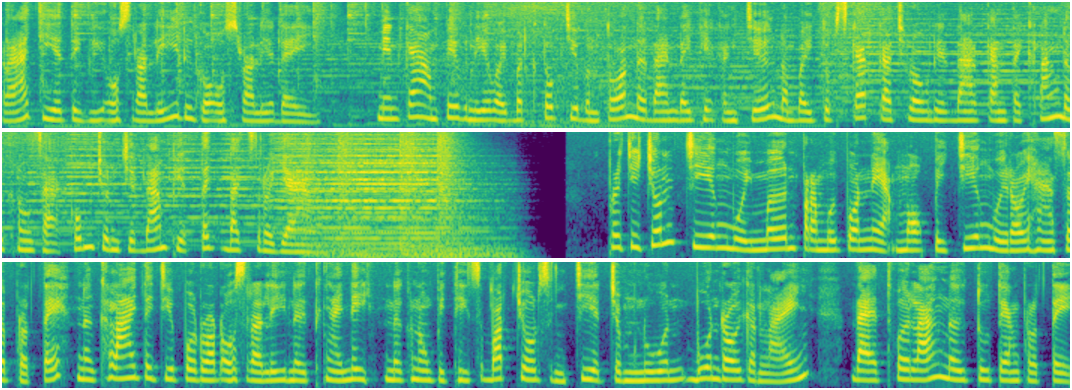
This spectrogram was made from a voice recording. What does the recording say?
ករាជាទិវាអូស្ត្រាលីឬក៏ Australia Day មានការអំពាវនាវឲ្យបិទគប់ជាបន្ទាន់នៅដែនដីភាគខាងជើងដើម្បីទប់ស្កាត់ការឆ្លងរាលដាលកាន់តែខ្លាំងនៅក្នុងសហគមន៍ជនជាតិដើមភាគតិចដាច់ស្រយាល។ ប្រជាជនជាង16000នាក់មកពីជាង150ប្រទេសនឹងក្លាយទៅជាពលរដ្ឋអូស្ត្រាលីនៅថ្ងៃនេះនៅក្នុងពិធីស្បត់ចូលសញ្ជាតិចំនួន400កន្លែង ដែលធ្វើឡើងនៅទូទាំងប្រទេស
